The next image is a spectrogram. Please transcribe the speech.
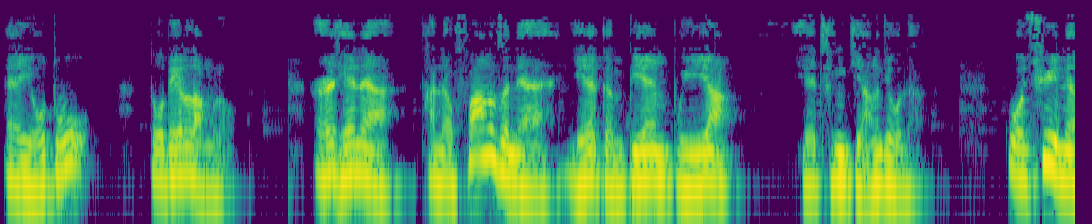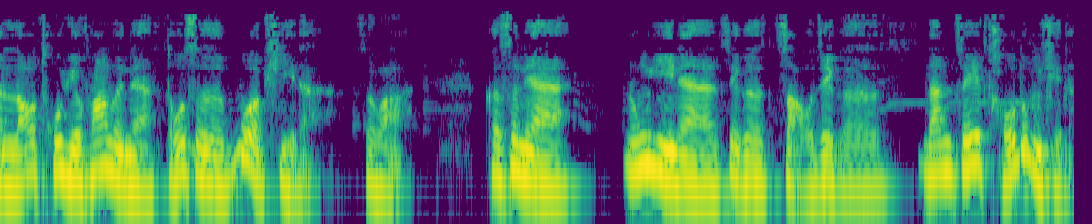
哎，有毒，都得扔了。而且呢，他那房子呢，也跟别人不一样，也挺讲究的。过去呢，老土坯房子呢，都是卧坯的，是吧？可是呢。容易呢，这个遭这个男贼偷东西的。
